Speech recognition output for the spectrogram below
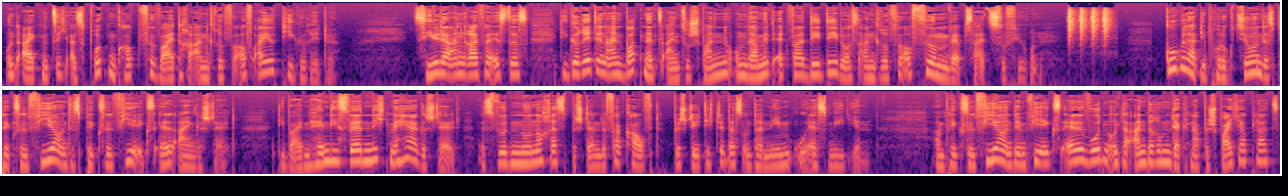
und eignet sich als Brückenkopf für weitere Angriffe auf IoT-Geräte. Ziel der Angreifer ist es, die Geräte in ein Botnetz einzuspannen, um damit etwa DDoS-Angriffe auf Firmenwebsites zu führen. Google hat die Produktion des Pixel 4 und des Pixel 4 XL eingestellt. Die beiden Handys werden nicht mehr hergestellt, es würden nur noch Restbestände verkauft, bestätigte das Unternehmen US-Medien. Am Pixel 4 und dem 4 XL wurden unter anderem der knappe Speicherplatz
